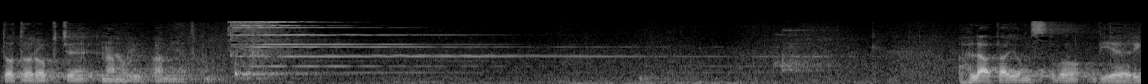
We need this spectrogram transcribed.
toto robte na moju pamiatku. Hľa tajomstvo viery.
